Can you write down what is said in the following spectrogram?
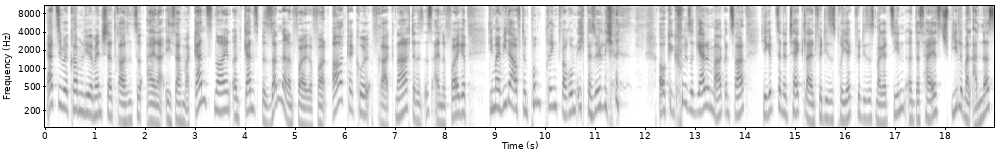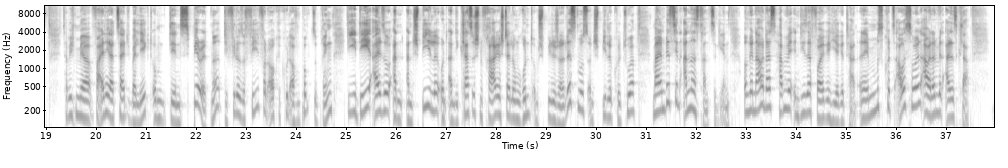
Herzlich willkommen, liebe Menschen da draußen, zu einer, ich sag mal, ganz neuen und ganz besonderen Folge von Okay Cool fragt nach, denn es ist eine Folge, die mal wieder auf den Punkt bringt, warum ich persönlich okay, cool, so gerne mag. Und zwar, hier gibt es eine Tagline für dieses Projekt, für dieses Magazin. Und das heißt, Spiele mal anders. Das habe ich mir vor einiger Zeit überlegt, um den Spirit, ne, die Philosophie von okay, cool auf den Punkt zu bringen. Die Idee also an, an Spiele und an die klassischen Fragestellungen rund um Spielejournalismus und Spielekultur mal ein bisschen anders dran zu gehen. Und genau das haben wir in dieser Folge hier getan. Und ich muss kurz ausholen, aber dann wird alles klar.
